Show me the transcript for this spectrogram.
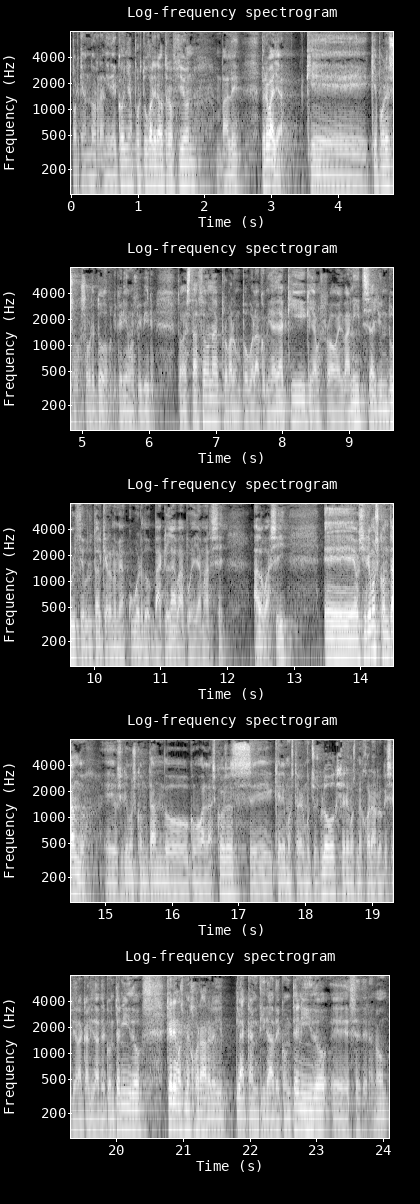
porque Andorra ni de coña, Portugal era otra opción, ¿vale? Pero vaya, que, que por eso, sobre todo, porque queríamos vivir toda esta zona, probar un poco la comida de aquí, que ya hemos probado el banitsa y un dulce brutal que ahora no me acuerdo, baklava puede llamarse, algo así. Eh, os iremos contando, eh, os iremos contando cómo van las cosas. eh, queremos traer muchos blogs, queremos mejorar lo que sería la calidad del contenido, queremos mejorar la cantidad de contenido, etcétera, ¿no?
